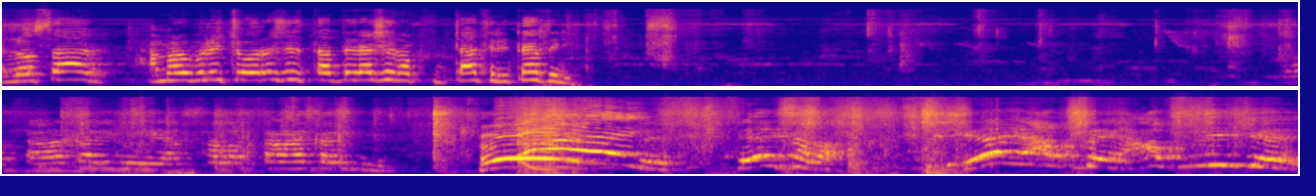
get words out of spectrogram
Halo, San. Amal boleh coba sih, tante Rasha. Tante, tante, tante. Tante, tante, tante. Hei, salah. Hei, apa? Apa nih, Jen?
